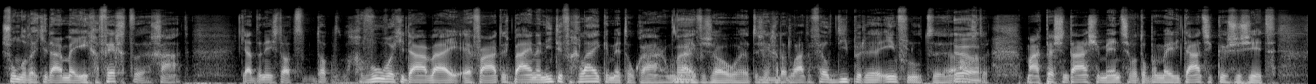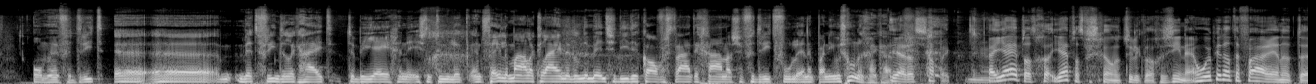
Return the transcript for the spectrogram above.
zonder dat je daarmee in gevecht eh, gaat. Ja, dan is dat, dat gevoel wat je daarbij ervaart, is bijna niet te vergelijken met elkaar. Om Nee. even zo eh, te zeggen. Dat laat een veel diepere invloed eh, Ja. achter. Maar het percentage mensen wat op een meditatiekussen zit om hun verdriet eh, eh, met vriendelijkheid te bejegenen, is natuurlijk een vele malen kleiner dan de mensen die de Kalverstraat in gaan als ze verdriet voelen en een paar nieuwe schoenen gaan kopen. Ja, dat snap ik. En jij, hebt dat, jij hebt dat verschil natuurlijk wel gezien. Hè? Hoe heb je dat ervaren in het eh,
